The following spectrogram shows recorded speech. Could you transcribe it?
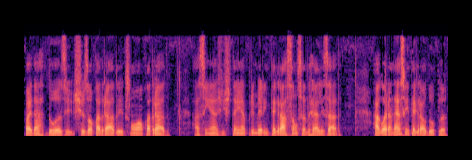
vai dar 12 x ao quadrado y ao quadrado. Assim a gente tem a primeira integração sendo realizada. Agora, nessa integral dupla,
